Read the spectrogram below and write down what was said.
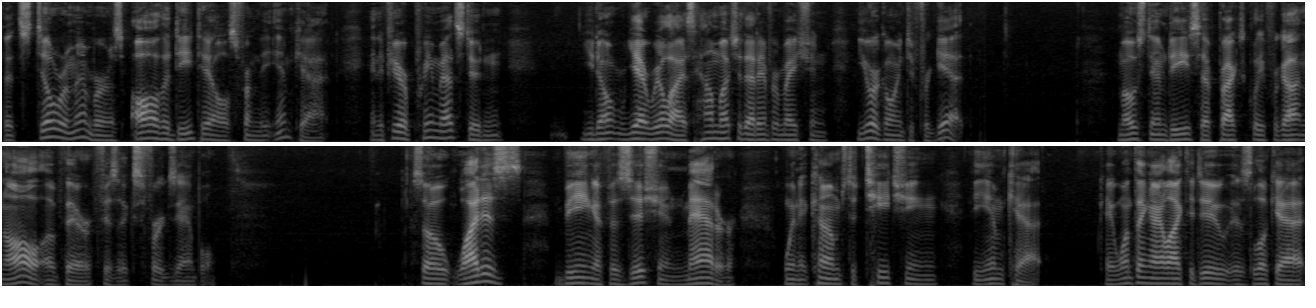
that still remembers all the details from the MCAT. And if you're a pre-med student, you don't yet realize how much of that information you are going to forget. Most MDs have practically forgotten all of their physics, for example. So why does being a physician matter when it comes to teaching the MCAT? Okay, one thing I like to do is look at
